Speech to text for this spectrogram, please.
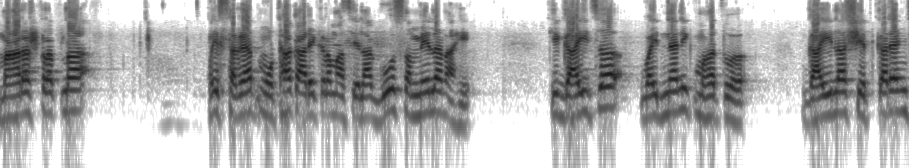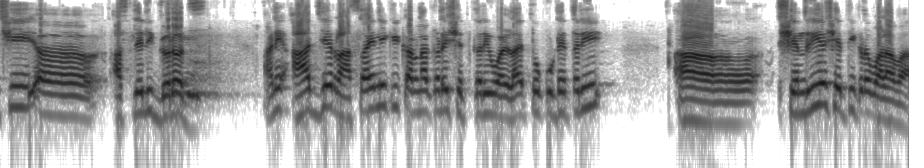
महाराष्ट्रातला एक सगळ्यात मोठा कार्यक्रम असलेला गो संमेलन आहे की गायीचं वैज्ञानिक महत्त्व गाईला शेतकऱ्यांची अं, असलेली गरज आणि आज जे रासायनिकीकरणाकडे शेतकरी वळलाय तो कुठेतरी सेंद्रिय शेतीकडे वळावा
